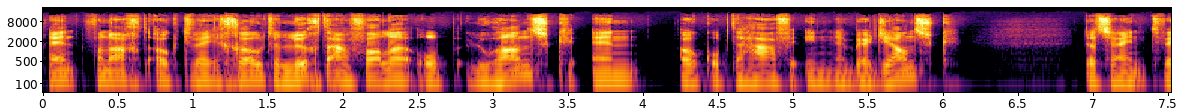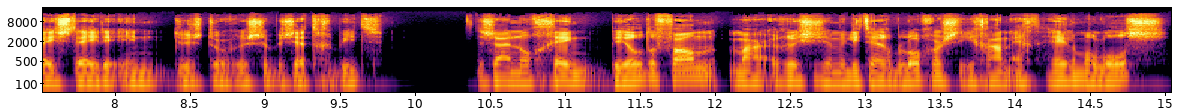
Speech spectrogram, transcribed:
En vannacht ook twee grote luchtaanvallen op Luhansk en ook op de haven in uh, Berdjansk. Dat zijn twee steden in dus door Russen bezet gebied. Er zijn nog geen beelden van, maar Russische militaire bloggers die gaan echt helemaal los.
